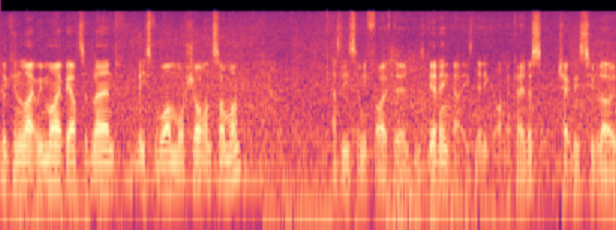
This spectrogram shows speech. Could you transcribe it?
Looking like we might be able to land at least one more shot on someone. How's the E75 doing? He's getting, oh, he's nearly gone. Okay, let's check these two low.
